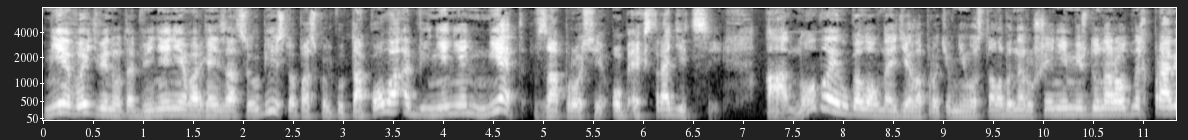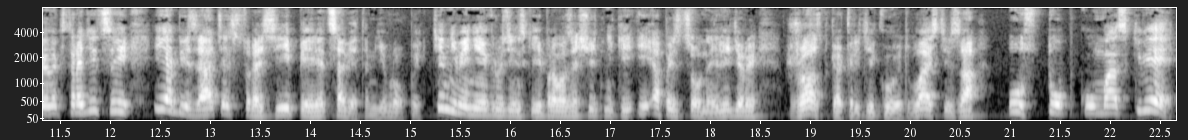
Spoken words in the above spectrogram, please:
не выдвинут обвинения в организации убийства, поскольку такого обвинения нет в запросе об экстрадиции. А новое уголовное дело против него стало бы нарушением международных правил экстрадиции и обязательств России перед Советом Европы. Тем не менее, грузинские правозащитники и оппозиционные лидеры жестко критикуют власти за уступку Москве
